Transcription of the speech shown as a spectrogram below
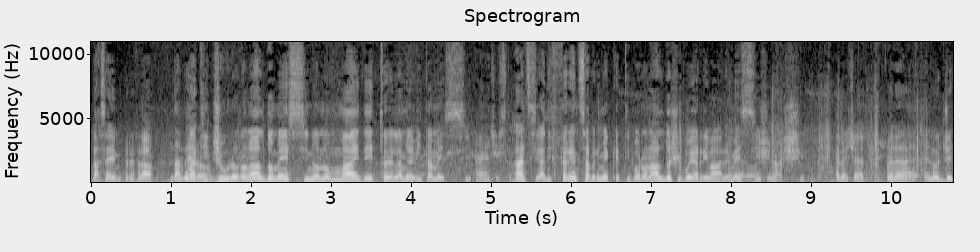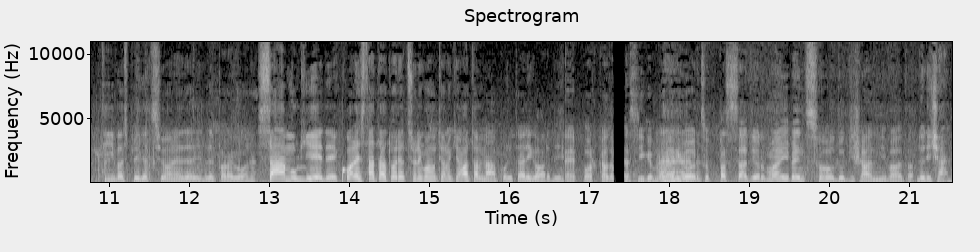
Da sempre, fra. Davvero? Ma ti giuro, Ronaldo Messi non ho mai detto nella mia vita Messi. Eh, ci sta. Anzi, la differenza per me è che tipo Ronaldo ci puoi arrivare, Messi ci nasci. Eh beh certo, quella è- l'oggettiva spiegazione del, del paragone. Samu chiede qual è stata la tua reazione quando ti hanno chiamato al Napoli, te la ricordi? Eh, porca sì che me la ricordo. Sono passati ormai, penso, 12 anni, vata. 12 anni.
